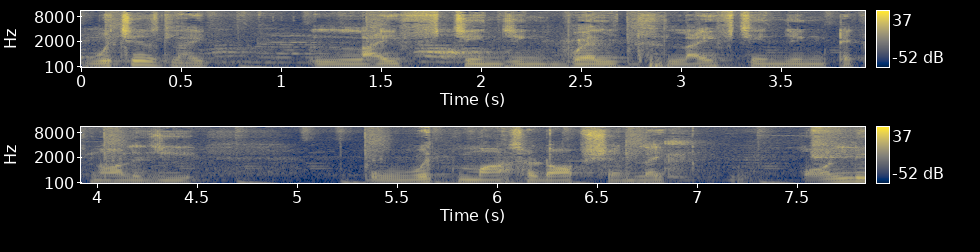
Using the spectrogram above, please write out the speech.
which is like life changing wealth, life changing technology with mass adoption like only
